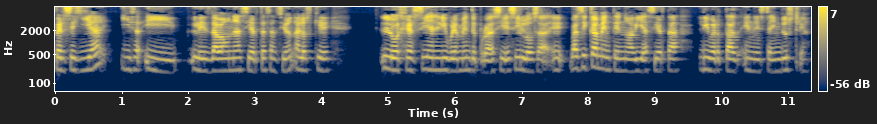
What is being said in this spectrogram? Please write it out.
perseguía y, y les daba una cierta sanción a los que lo ejercían libremente, por así decirlo. Sea, básicamente no había cierta libertad en esta industria.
